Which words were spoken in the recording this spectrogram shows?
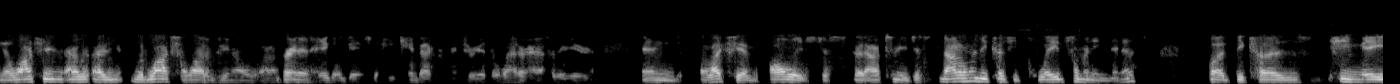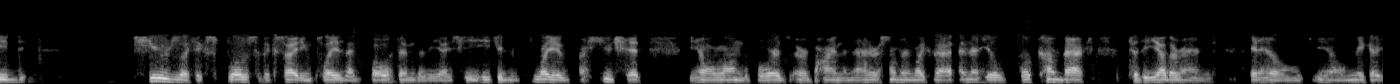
you know, watching I, would watch a lot of you know uh, Brandon Hagel games when he came back from injury at the latter half of the year, and Alexeyev always just stood out to me, just not only because he played so many minutes, but because he made huge, like explosive, exciting plays at both ends of the ice. He he could lay a, a huge hit, you know, along the boards or behind the net or something like that, and then he'll he'll come back to the other end and he'll you know make a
